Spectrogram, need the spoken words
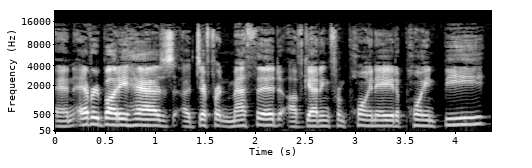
And everybody has a different method of getting from point A to point B.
